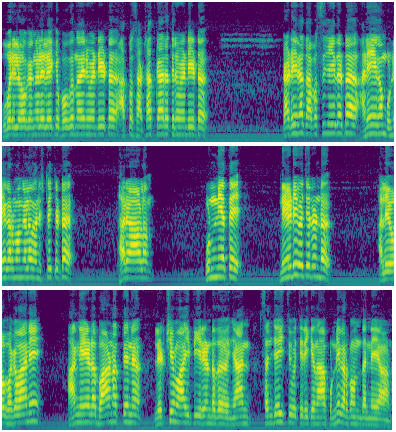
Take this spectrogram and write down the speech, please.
ഉപരിലോകങ്ങളിലേക്ക് പോകുന്നതിന് വേണ്ടിയിട്ട് ആത്മസാക്ഷാത്കാരത്തിന് വേണ്ടിയിട്ട് കഠിന തപസ് ചെയ്തിട്ട് അനേകം പുണ്യകർമ്മങ്ങളും അനുഷ്ഠിച്ചിട്ട് ധാരാളം പുണ്യത്തെ നേടിവച്ചിട്ടുണ്ട്. അല്ലയോ ഭഗവാനെ അങ്ങയുടെ ബാണത്തിന് ലക്ഷ്യമായി തീരേണ്ടത് ഞാൻ സഞ്ചയിച്ചു വച്ചിരിക്കുന്ന ആ പുണ്യകർമ്മം തന്നെയാണ്.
